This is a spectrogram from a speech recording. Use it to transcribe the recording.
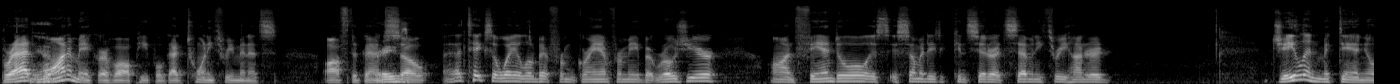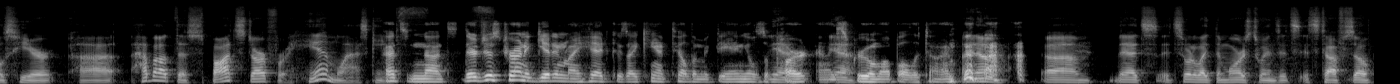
Brad yeah. Wanamaker of all people got 23 minutes off the bench. Crazy. So that takes away a little bit from Graham for me. But Rozier on FanDuel is, is somebody to consider at 7,300. Jalen McDaniels here uh, how about the spot star for him last game? That's nuts. They're just trying to get in my head because I can't tell the McDaniels apart, yeah, and I yeah. screw them up all the time. I know. Um, that's it's sort of like the Morris twins. It's it's tough. So,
